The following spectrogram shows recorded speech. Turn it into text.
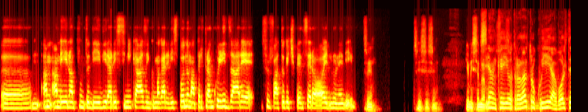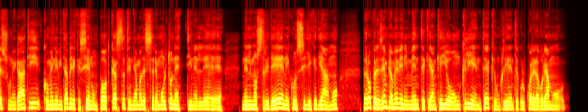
Uh, a, a, meno appunto di, di, rarissimi casi in cui magari rispondo, ma per tranquillizzare sul fatto che ci penserò il lunedì. Sì, sì, sì, sì. Che mi sembra sì, anche io. Tra l'altro, qui a volte su Negati, come inevitabile che sia in un podcast, tendiamo ad essere molto netti nelle, nelle nostre idee, nei consigli che diamo. Però, per esempio, a me viene in mente che anche io ho un cliente, che è un cliente col quale lavoriamo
